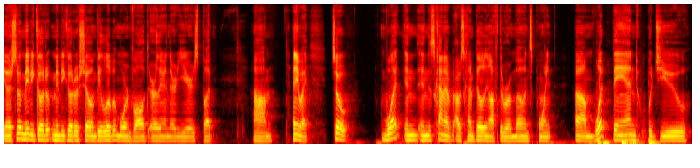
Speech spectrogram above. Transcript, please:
you know, so maybe go to maybe go to a show and be a little bit more involved earlier in their years. But, um, anyway, so what in in this kind of I was kind of building off the Ramones point. Um, what band would you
